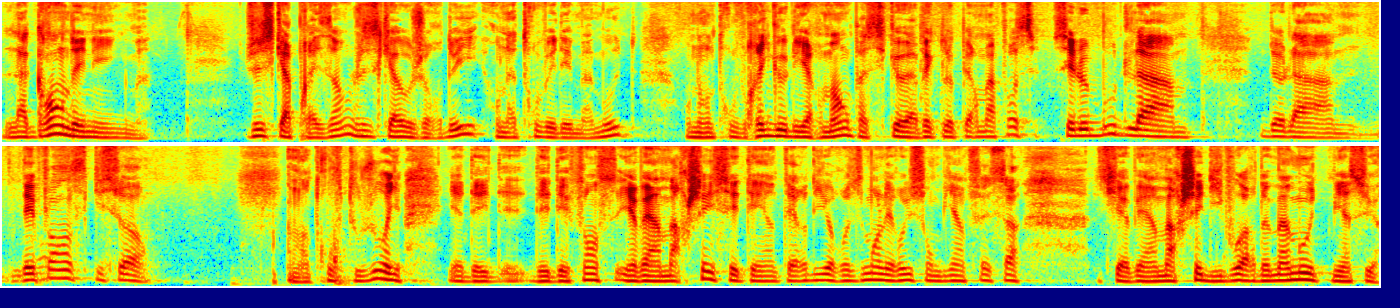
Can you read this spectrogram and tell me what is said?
La grande énigme. Jusqu'à présent, jusqu'à aujourd'hui, on a trouvé des mammouths. On en trouve régulièrement parce qu'avec le permafrost, c'est le bout de la de la défense qui sort. On en trouve toujours. Il y a, des, des- des défenses. Il y avait un marché, c'était interdit. Heureusement, les Russes ont bien fait ça. Parce qu'il y avait un marché d'ivoire de mammouth, bien sûr.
